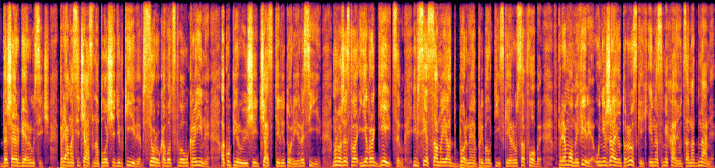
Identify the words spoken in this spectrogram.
ДШРГ «Русич». Прямо сейчас на площади в Киеве все руководство Украины, оккупирующее часть территории России, множество еврогейцев и все самые отборные прибалтийские русофобы в прямом эфире унижают русских и насмехаются над нами.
